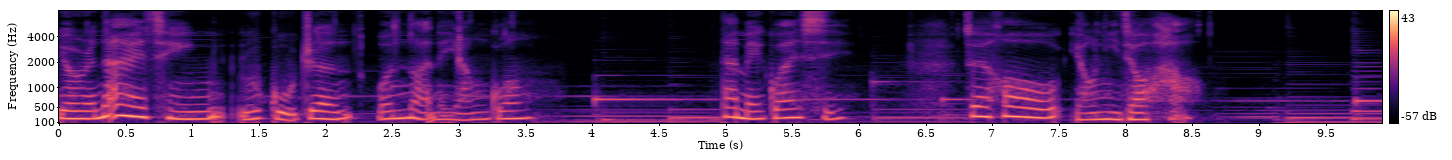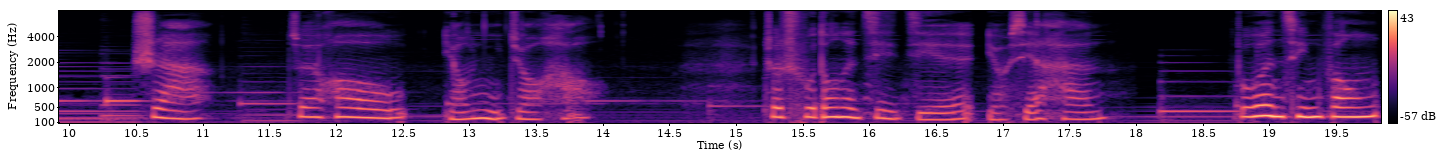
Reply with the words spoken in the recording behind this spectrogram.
有人的爱情如古镇温暖的阳光。但没关系，最后有你就好。是啊，最后有你就好。这初冬的季节有些寒。”不问清风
